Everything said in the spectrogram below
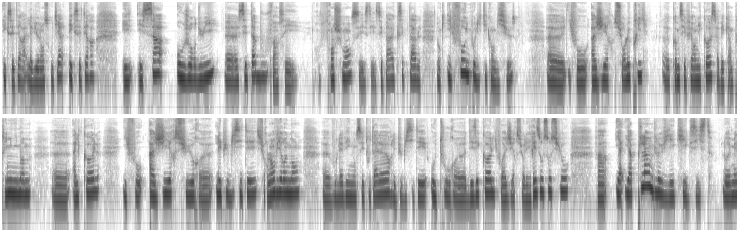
etc., la violence routière, etc. Et, ça, aujourd'hui, c'est tabou. Enfin, c'est franchement, c'est pas acceptable. Donc il faut une politique ambitieuse. Euh, il faut agir sur le prix, euh, comme c'est fait en Écosse, avec un prix minimum euh, alcool. Il faut agir sur les publicités, sur l'environnement. vous l'avez énoncé tout à l'heure, les publicités autour des écoles. Il faut agir sur les réseaux sociaux. Enfin, il y, a plein de leviers qui existent. L'OMS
